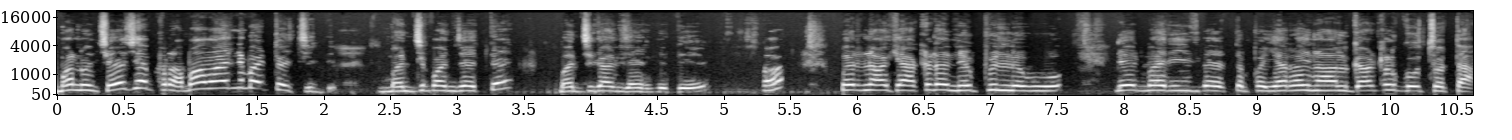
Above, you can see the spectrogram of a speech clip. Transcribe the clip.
మనం చేసే ప్రభావాన్ని బట్టి వచ్చింది. మంచి పని చేస్తే మంచిగా జరిగింది? మరి నాకు ఎక్కడ నొప్పులు లేవు. నేను మరి ఇరవై నాలుగు గంటలు కూర్చుంటా.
